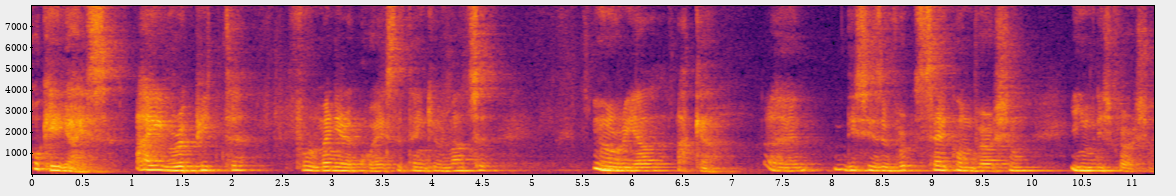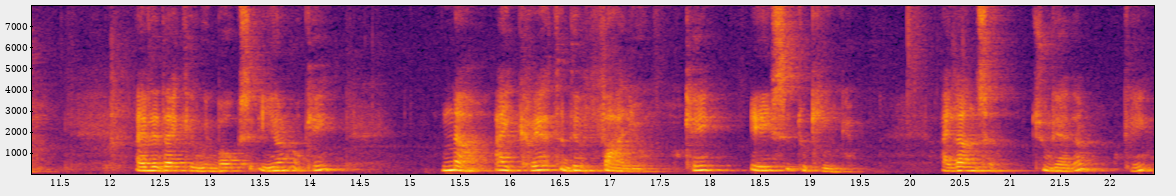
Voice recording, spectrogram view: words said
Okay guys, I repeat for many requests, thank you very much, Unreal ACAAN. Uh, this is the second version, English version. I have the deck with box here, okay? Now I create the value, okay? Ace to king. I launch together, okay?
